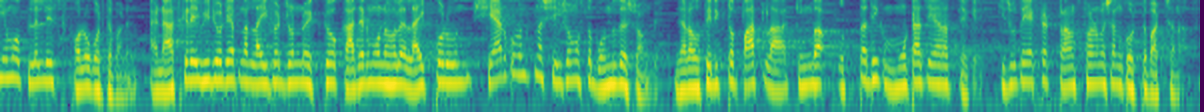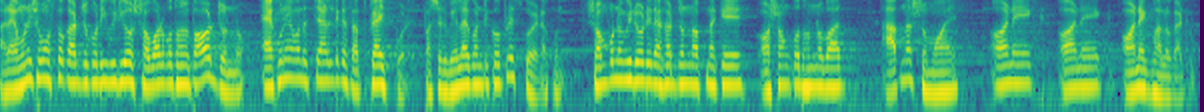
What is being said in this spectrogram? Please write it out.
পিএমও প্লেলিস্ট ফলো করতে পারেন। অ্যান্ড আজকের এই ভিডিওটি আপনার লাইফের জন্য একটু কাজের মনে হলে লাইক করুন শেয়ার করুন আপনার সেই সমস্ত বন্ধুদের সঙ্গে, যারা অতিরিক্ত পাতলা কিংবা অত্যাধিক মোটা চেহারার থেকে কিছুতেই একটা ট্রান্সফরমেশন করতে পারছে না। আর এমনই সমস্ত কার্যকরী ভিডিও সবার প্রথমে পাওয়ার জন্য এখনই আমাদের চ্যানেলটিকে সাবস্ক্রাইব করে, পাশের বেল আইকনটিকেও প্রেস করে রাখুন। সম্পূর্ণ ভিডিওটি দেখার জন্য আপনাকে অসংখ্য ধন্যবাদ। আপনার সময় অনেক অনেক অনেক ভালো কাটুক।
